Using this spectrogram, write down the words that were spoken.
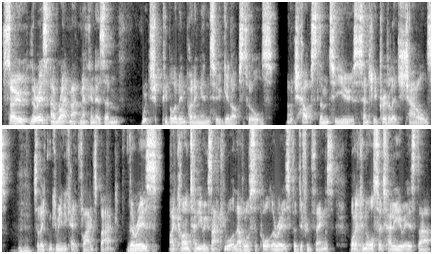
So there is a write back mechanism which people have been putting into GitOps tools, which helps them to use essentially privileged channels mm-hmm. so they can communicate flags back. There is, I can't tell you exactly what level of support there is for different things. What I can also tell you is that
